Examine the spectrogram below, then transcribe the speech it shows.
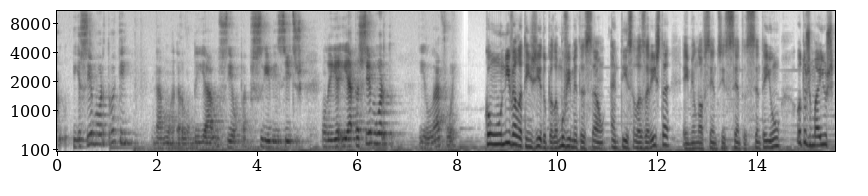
porque ia ser morto aqui. Davam um, dia Lucião para perseguir em sítios, um dia ia aparecer morto. E lá foi. Com o nível atingido pela movimentação anti-salazarista em 1960-61, outros meios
